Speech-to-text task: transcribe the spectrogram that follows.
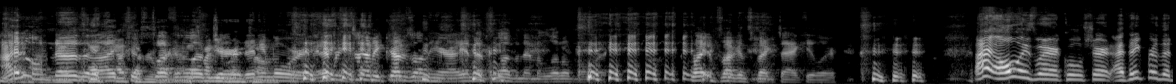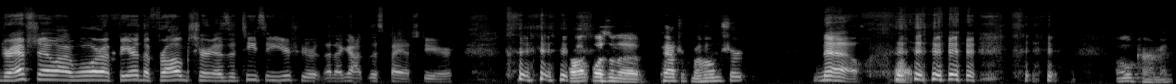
I don't know that I could everywhere. fucking That's love Jared anymore. And every time he comes on here, I end up loving him a little more. Quite fucking spectacular. I always wear a cool shirt. I think for the draft show, I wore a Fear the Frog shirt as a TCU shirt that I got this past year. Oh, it wasn't a Patrick Mahomes shirt. No. Oh, oh Kermit.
